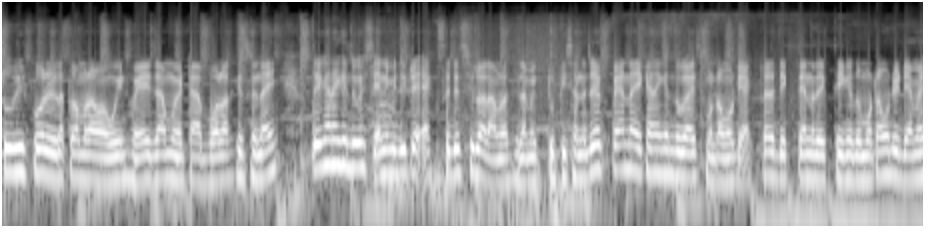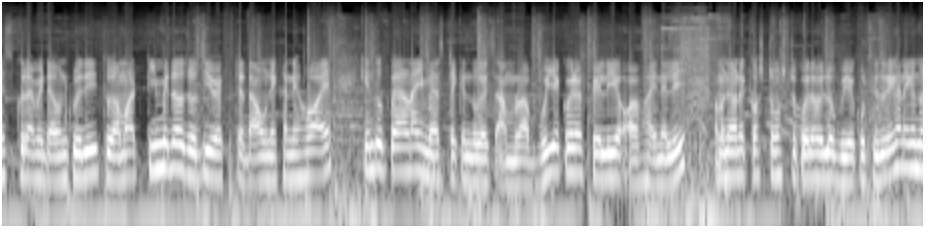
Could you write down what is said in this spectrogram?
টু বি ফোর এটা তো আমরা উইন হয়ে যাব, এটা বলার কিছু নাই। তো এখানে কিন্তু গাইস এনিমি দুটো এক সাইডে ছিল আর আমরা ছিলাম একটু পিছনে। যাই প্যানা এখানে কিন্তু গাইস মোটামুটি একটা দেখতে না দেখতে কিন্তু মোটামুটি ড্যামেজ করে আমি ডাউন করে দিই। তো আমার টিমেটাও যদিও একটা ডাউন এখানে হয়, কিন্তু প্যারানাই ম্যাচটা কিন্তু গাইস আমরা বুয়ে করে ফেলি ফাইনালি মানে অনেক কষ্ট মষ্ট করে হলেও বুয়ে করছি। তো এখানে কিন্তু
